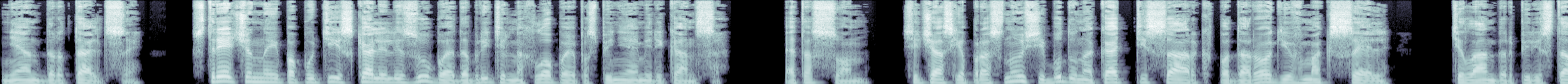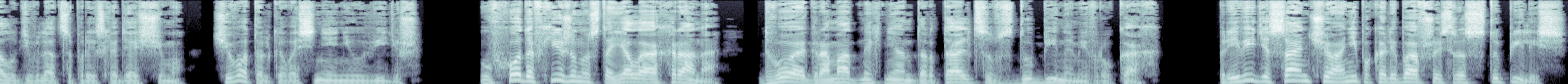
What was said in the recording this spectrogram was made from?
Неандертальцы. Встреченные по пути скалили зубы, одобрительно хлопая по спине американца. Это сон. Сейчас я проснусь и буду на Катти Сарк по дороге в Максель. Тиландер перестал удивляться происходящему. Чего только во сне не увидишь. У входа в хижину стояла охрана. Двое громадных неандертальцев с дубинами в руках. При виде Санчо они, поколебавшись, расступились.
